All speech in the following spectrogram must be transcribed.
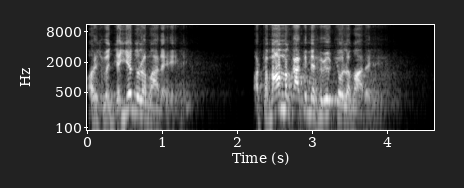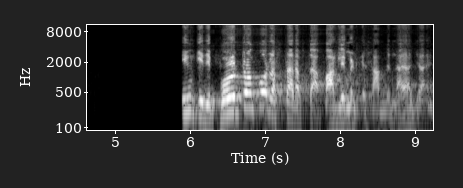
और इसमें जैद उलमा रहे हैं और तमाम मकाते में फिर के उलमा रहे हैं। इनकी रिपोर्टों को रफ्ता रफ्ता पार्लियामेंट के सामने लाया जाए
